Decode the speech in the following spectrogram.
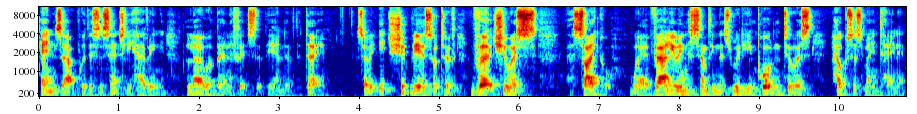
ends up with us essentially having lower benefits at the end of the day. So it should be a sort of virtuous uh, cycle where valuing something that's really important to us helps us maintain it.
